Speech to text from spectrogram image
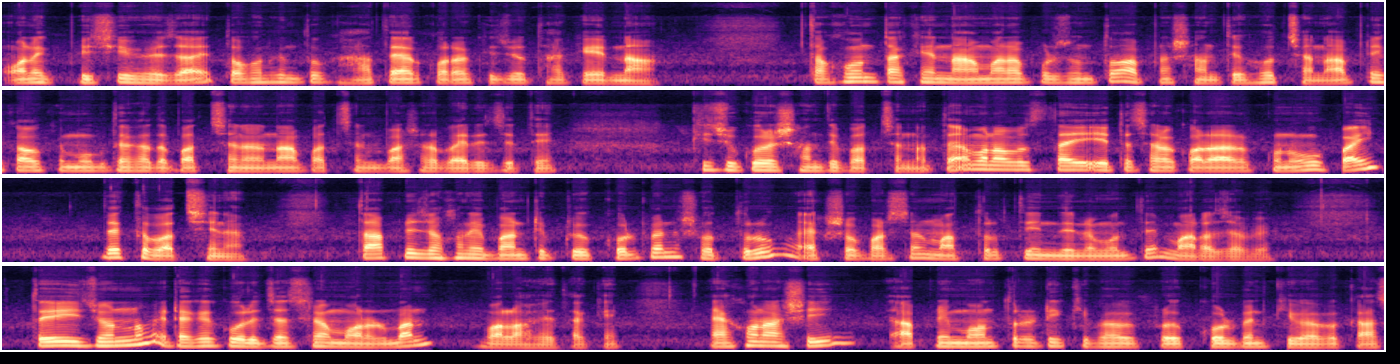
অনেক বেশি হয়ে যায়, তখন কিন্তু হাতে আর করার কিছু থাকে না। তখন তাকে না মারা পর্যন্ত আপনার শান্তি হচ্ছে না। আপনি কাউকে মুখ দেখাতে পাচ্ছেন না না পাচ্ছেন বাসার বাইরে যেতে, কিছু করে শান্তি পাচ্ছেন না। তো এমন অবস্থায় এটা ছাড়া করার কোনো উপায় দেখতে পাচ্ছি না। তো আপনি যখন এই বানটি প্রয়োগ করবেন, শত্রু একশো পার্সেন্ট মাত্র তিন দিনের মধ্যে মারা যাবে। তো এই জন্য এটাকে কলিজাছিলা মরণ বান বলা হয়ে থাকে। এখন আসি, আপনি মন্ত্রটি কীভাবে প্রয়োগ করবেন, কীভাবে কাজ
